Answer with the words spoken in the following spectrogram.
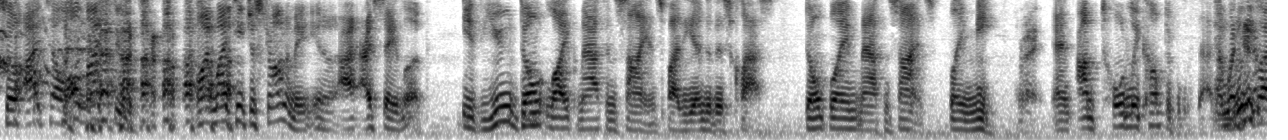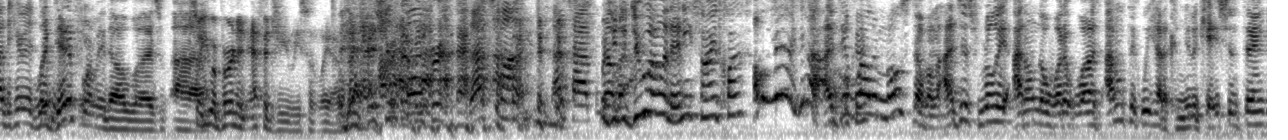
So I tell all my students, when I teach astronomy, you know, I, I say, look, if you don't like math and science by the end of this class, don't blame math and science. Blame me. Right. And I'm totally comfortable with that. And I'm what really did it- glad to hear it. What did it for me though was uh, So you were burned in effigy recently. I guess you haven't heard that. That's fine. That's happening. Did you do well in any science class? Oh yeah, yeah. I did Okay. well in most of them. I just really I don't know what it was. I don't think we had a communication thing.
